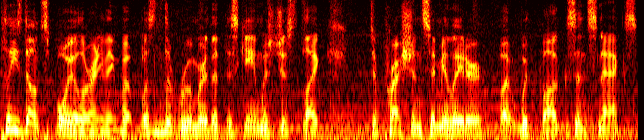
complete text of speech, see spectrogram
Please don't spoil or anything, but wasn't the rumor that this game was just like depression simulator, but with bugs and snacks?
